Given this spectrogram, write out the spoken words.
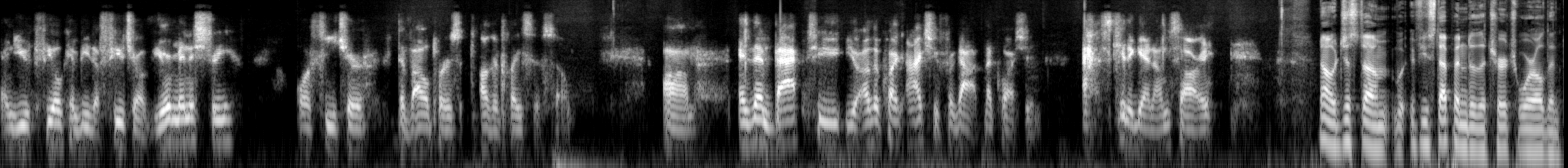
and you feel can be the future of your ministry, or future developers other places. So, um, and then back to your other question. I actually forgot the question. Ask it again. I'm sorry. No, just um, if you step into the church world and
